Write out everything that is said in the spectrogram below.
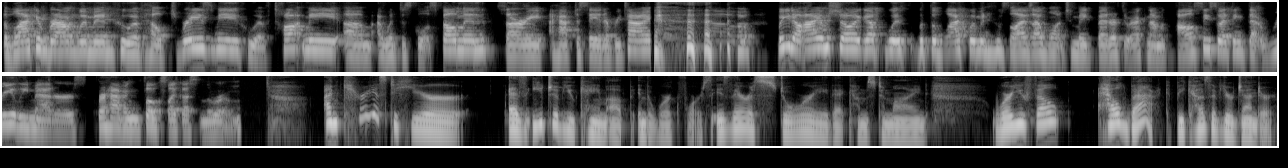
the Black and Brown women who have helped raise me, who have taught me. Um, I went to school at Spelman. Sorry, I have to say it every time. um, but you know, I am showing up with with the black women whose lives I want to make better through economic policy. So I think that really matters for having folks like us in the room. I'm curious to hear as each of you came up in the workforce, is there a story that comes to mind where you felt held back because of your gender?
